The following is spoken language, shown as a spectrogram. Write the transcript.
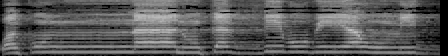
وَكُنَّا نُكَذِّبُ بِيَوْمِ الدِّينِ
